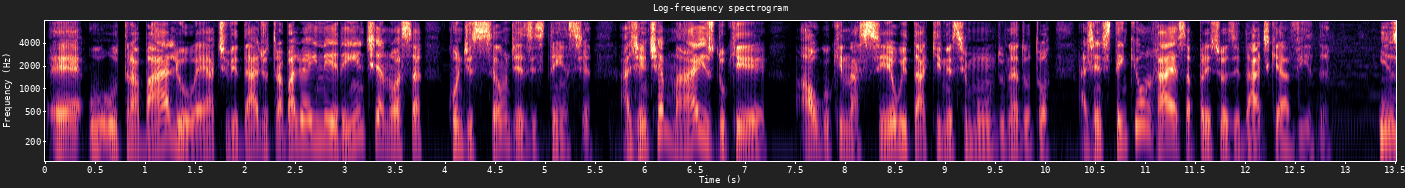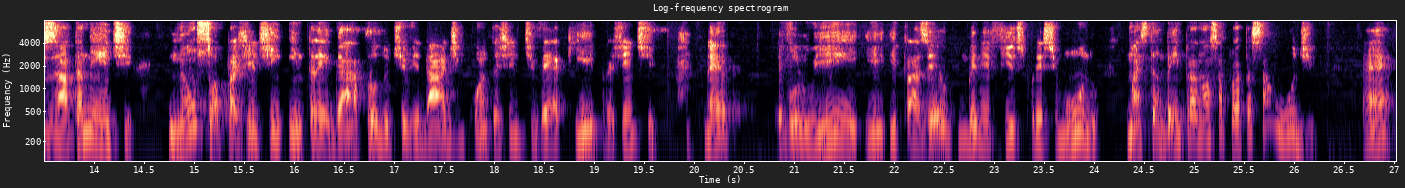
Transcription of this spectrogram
é, o, o, trabalho é atividade, o trabalho é inerente à nossa condição de existência. A gente é mais do que algo que nasceu e está aqui nesse mundo, né, doutor? A gente tem que honrar essa preciosidade que é a vida. Exatamente. Não só para a gente entregar produtividade enquanto a gente estiver aqui, para a gente né, evoluir e, e trazer um benefício para esse mundo, mas também para a nossa própria saúde. Né?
